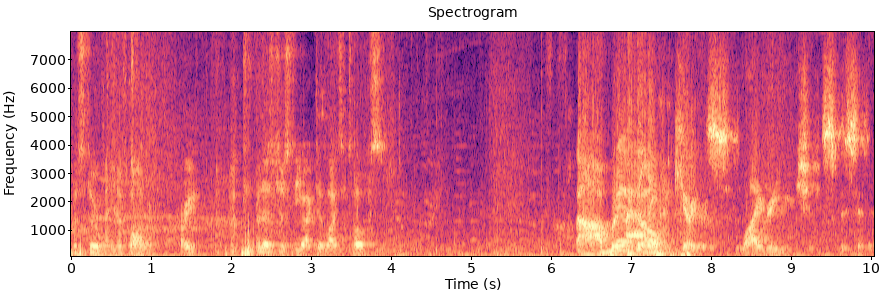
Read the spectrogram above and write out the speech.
Mr. I have Bonk, are you sure that's just the active isotopes? Ah, Really, Ow. I'm curious. Why radiation specific?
